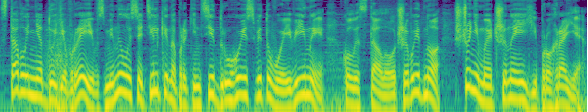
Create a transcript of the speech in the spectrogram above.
Ставлення до євреїв змінилося тільки наприкінці Другої світової війни, коли стало очевидно, що Німеччина її програє.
